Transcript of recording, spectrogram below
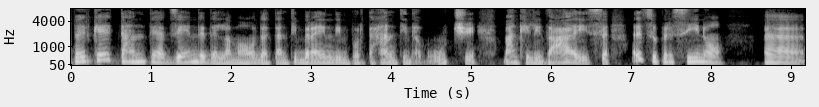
perché tante aziende della moda, tanti brand importanti da Gucci, ma anche Levi's, adesso persino eh,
